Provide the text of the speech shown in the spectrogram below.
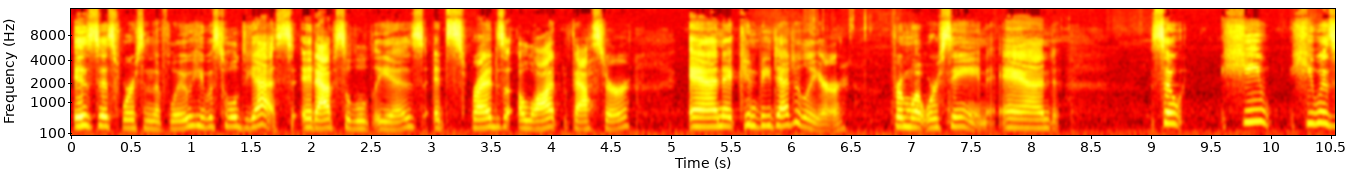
Is this worse than the flu? He was told, Yes, it absolutely is. It spreads a lot faster and it can be deadlier from what we're seeing. And so he, he was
